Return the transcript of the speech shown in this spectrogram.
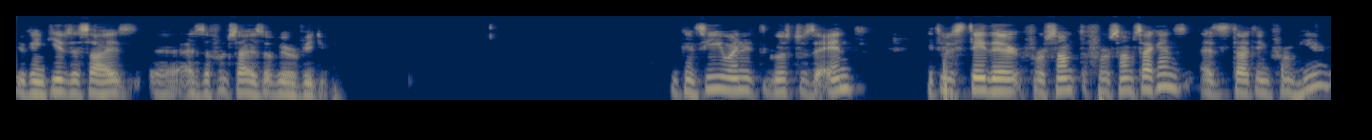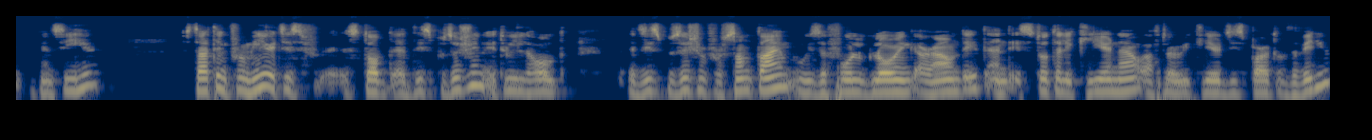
you can keep the size uh, as the full size of your video. You can see when it goes to the end it will stay there for some for some seconds as starting from here. You can see here. Starting from here it is stopped at this position. It will hold at this position for some time with the full glowing around it and it's totally clear now after we cleared this part of the video.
